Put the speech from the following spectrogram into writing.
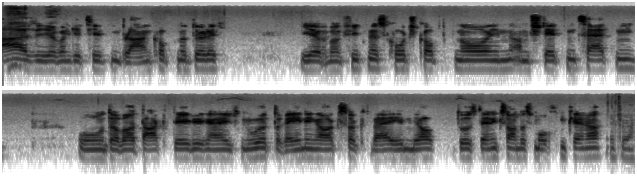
also ich habe einen gezielten Plan gehabt natürlich. Ich habe einen Fitnesscoach gehabt noch in, am Städtenzeiten und da war tagtäglich eigentlich nur Training angesagt, weil eben, ja, du hast ja nichts anderes machen können Ja, klar.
